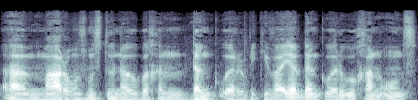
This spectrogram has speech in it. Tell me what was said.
Ehm uh, maar ons moes toe nou begin dink oor 'n bietjie weier dink oor hoe gaan ons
